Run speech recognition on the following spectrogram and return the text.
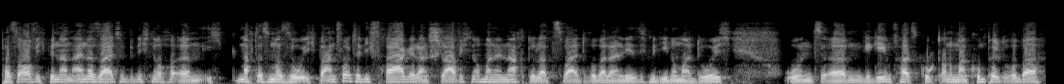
Pass auf, ich bin an einer Seite, bin ich noch, ähm, ich mache das immer so, ich beantworte die Frage, dann schlafe ich noch mal eine Nacht oder zwei drüber, dann lese ich mir die nochmal durch und ähm, gegebenenfalls guckt auch noch mal ein Kumpel drüber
